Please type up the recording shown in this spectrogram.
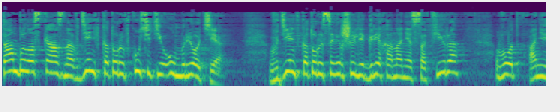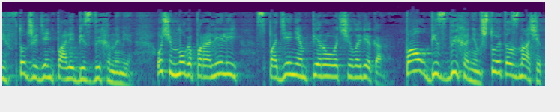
Там было сказано, в день, в который вкусите, умрете. В день, в который совершили грех Анания Сафира – вот, они в тот же день пали бездыханными. Очень много параллелей с падением первого человека. Пал бездыханен. Что это значит?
